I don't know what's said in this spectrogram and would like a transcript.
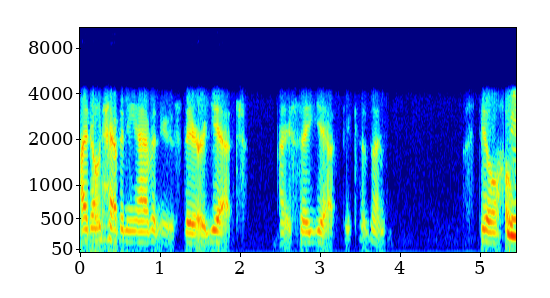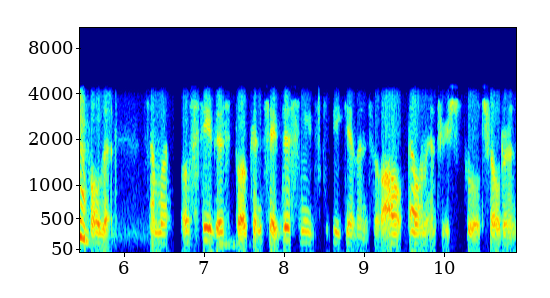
I don't have any avenues there yet. I say yet because I'm still hopeful yeah. that someone will see this book and say this needs to be given to all elementary school children.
